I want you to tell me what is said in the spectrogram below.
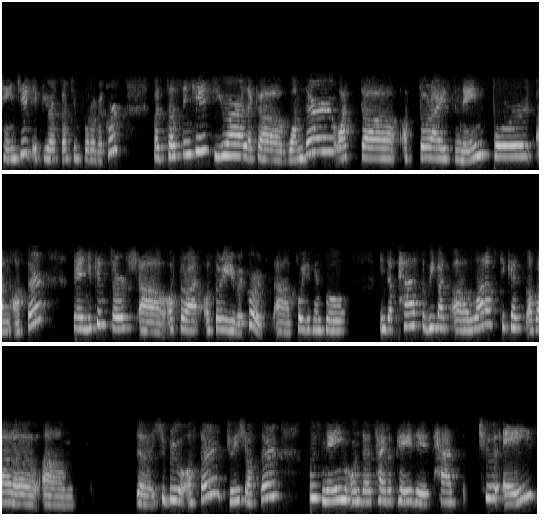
change it if you are searching for a record. But just in case you are like a wonder what the authorized name for an author, then you can search uh, author- authority records. Uh, for example, in the past we got a lot of tickets about a uh, um, the Hebrew author, Jewish author, whose name on the title page is, has two A's,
